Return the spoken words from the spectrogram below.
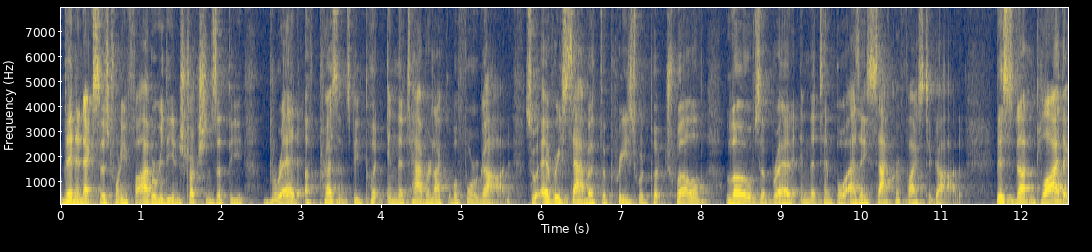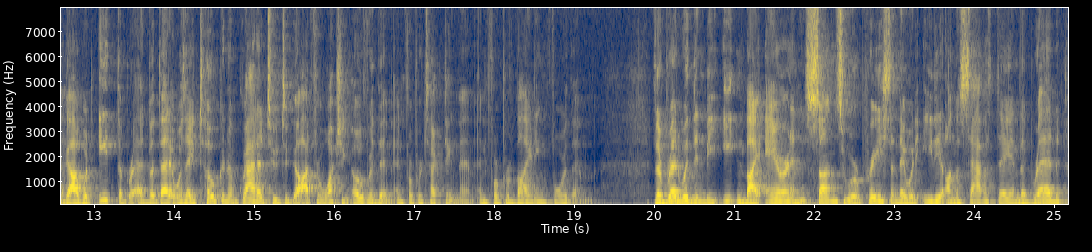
Then in Exodus 25, we read the instructions that the bread of presence be put in the tabernacle before God. So every Sabbath, the priest would put 12 loaves of bread in the temple as a sacrifice to God. This did not imply that God would eat the bread, but that it was a token of gratitude to God for watching over them and for protecting them and for providing for them. The bread would then be eaten by Aaron and his sons who were priests, and they would eat it on the Sabbath day, and the bread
